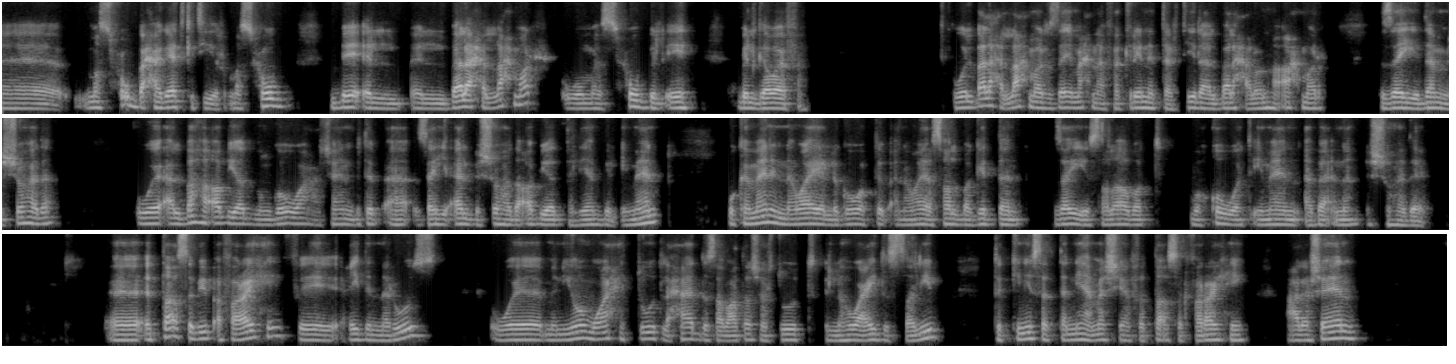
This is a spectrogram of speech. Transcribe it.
مصحوب بحاجات كتير مصحوب بالبلح الأحمر ومصحوب بالإيه؟ بالجوافة. والبلح الأحمر زي ما إحنا فاكرين الترتيلة البلحة لونها أحمر زي دم الشهداء وقلبها أبيض من جوه عشان بتبقى زي قلب الشهداء أبيض مليان بالإيمان. وكمان النوايا اللي جوه بتبقى نوايا صلبة جدا زي صلابة وقوة إيمان أبائنا الشهداء. الطقس بيبقى فرايحي في عيد النوروز ومن يوم واحد توت لحد 17 توت اللي هو عيد الصليب الكنيسة التانية ماشية في الطقس الفرايحي علشان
